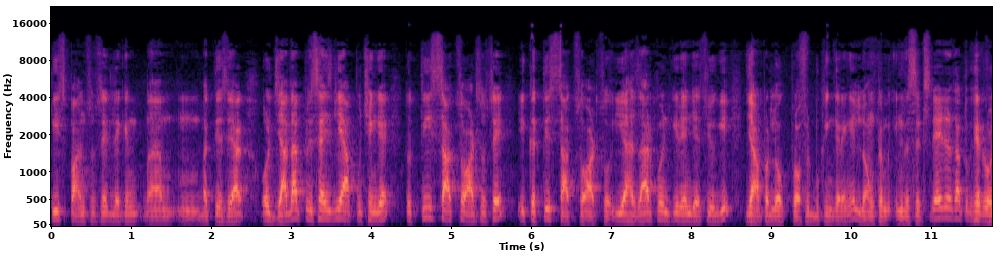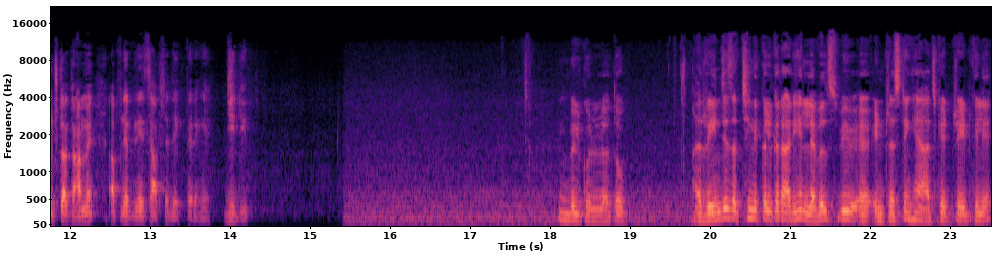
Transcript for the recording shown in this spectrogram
तीस पाँच सौ से लेकिन बत्तीस हज़ार। और ज़्यादा प्रिसाइजली आप पूछेंगे तो तीस सात सौ आठ सौ से इकतीस सात सौ आठ सौ। ये हज़ार पॉइंट की रेंज ऐसी होगी, जहाँ पर लोग प्रॉफिट बुकिंग करेंगे लॉन्ग टर्म इन्वेस्टर्स ट्रेडर का तो खैर रोज का काम है अपने अपने हिसाब से देखते रहेंगे। जी दीप। बिल्कुल तो रेंजेस अच्छी निकल कर आ रही हैं लेवल्स भी इंटरेस्टिंग हैं आज के ट्रेड के लिए।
